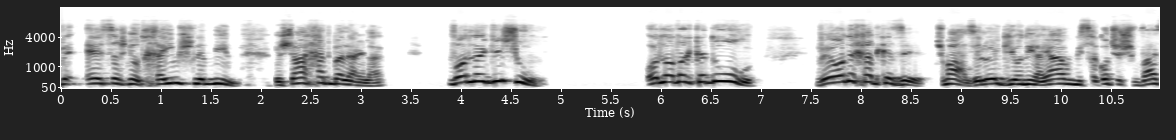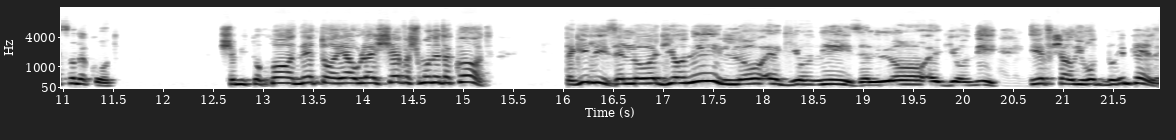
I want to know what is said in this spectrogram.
ועשר שניות, חיים שלמים, בשעה אחת בלילה, ועוד לא הגישו. עוד לא עבר כדור. ועוד אחד כזה. שמע, זה לא הגיוני, היה משחקון של 17 דקות, שמתוכו נטו היה אולי 7-8 דקות. תגיד לי, זה לא הגיוני? לא הגיוני, זה לא הגיוני. אי אפשר לראות דברים כאלה.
